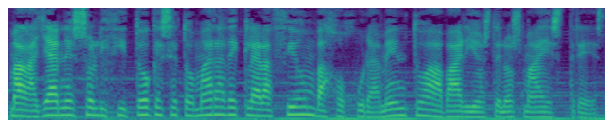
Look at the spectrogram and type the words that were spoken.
Magallanes solicitó que se tomara declaración bajo juramento a varios de los maestres.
